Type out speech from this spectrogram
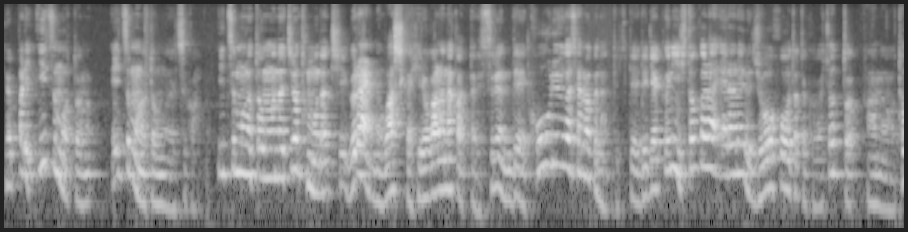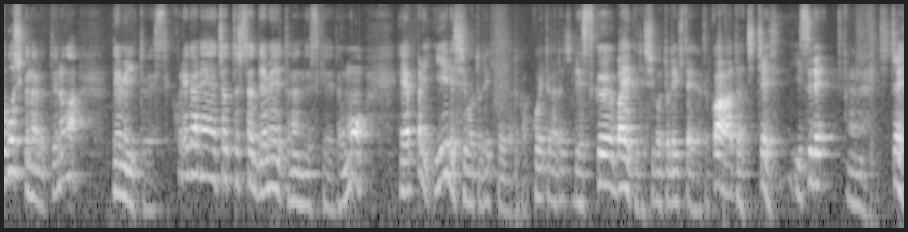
やっぱりいつもとの、いつもの友達とか、いつもの友達の友達ぐらいの輪しか広がらなかったりするんで、交流が狭くなってきて、で、逆に人から得られる情報だとかがちょっと、あの、乏しくなるっていうのが、デメリットです。これがね、ちょっとしたデメリットなんですけれども、やっぱり家で仕事できたりだとか、こういった形、デスクバイクで仕事できたりだとか、あとはちっちゃい椅子で、うん、ちっちゃい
